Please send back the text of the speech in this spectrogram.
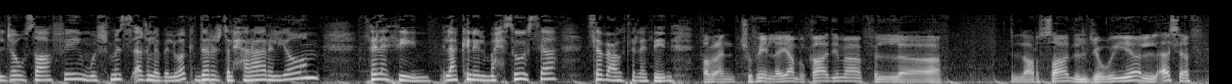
الجو صافي مشمس أغلب الوقت درجة الحرارة اليوم 30 لكن المحسوسة 37 طبعا تشوفين الأيام القادمة في ال- الأرصاد الجوية للأسف آه،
